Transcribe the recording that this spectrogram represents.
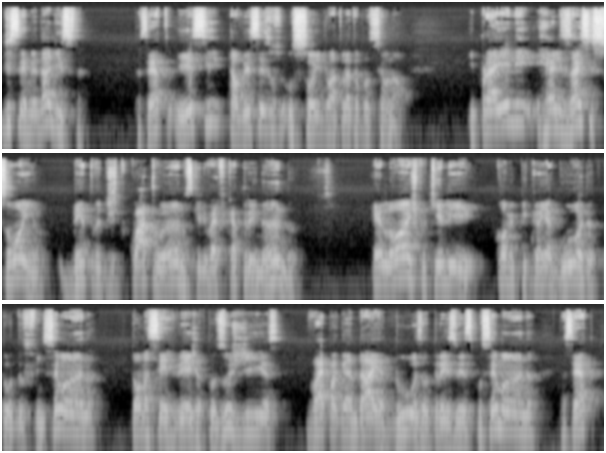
de ser medalhista. Tá certo? Esse talvez seja o sonho de um atleta profissional. E para ele realizar esse sonho dentro de quatro anos que ele vai ficar treinando, é lógico que ele come picanha gorda todo fim de semana, toma cerveja todos os dias, vai para gandaia duas ou três vezes por semana, tá certo?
